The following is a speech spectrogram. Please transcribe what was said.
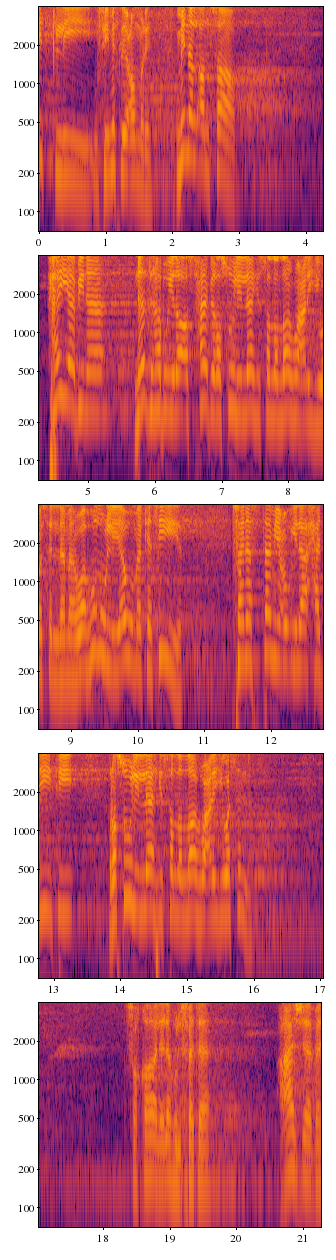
مثلي في مثل عمره من الأنصار هيا بنا نذهب إلى أصحاب رسول الله صلى الله عليه وسلم وهم اليوم كثير فنستمع إلى حديث رسول الله صلى الله عليه وسلم. فقال له الفتى عجبا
